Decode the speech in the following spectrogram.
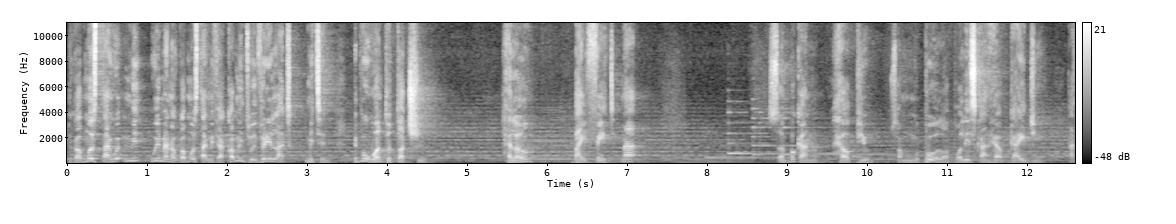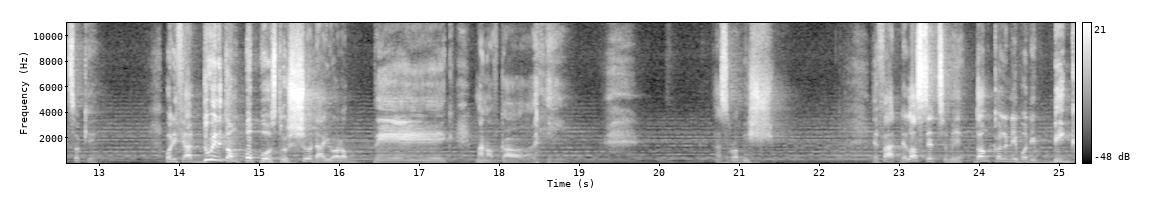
Because most time, women of God, most time, if you are coming to a very large meeting, people want to touch you. Hello? By faith. Now, some people can help you. Some pull or police can help guide you. That's okay. But if you are doing it on purpose to show that you are a big man of God, that's rubbish. In fact, the Lord said to me, Don't call anybody big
